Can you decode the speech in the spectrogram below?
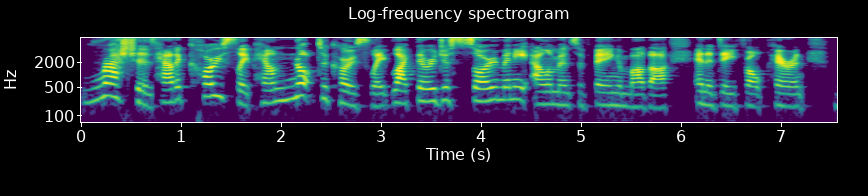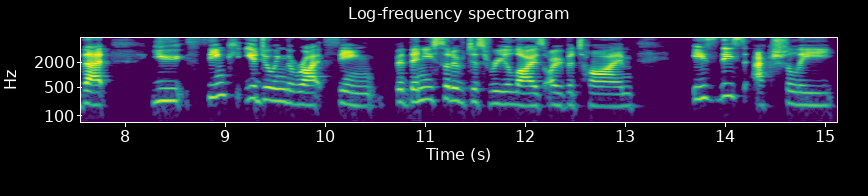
rashes, how to co sleep, how not to co sleep. Like there are just so many elements of being a mother and a default parent that you think you're doing the right thing, but then you sort of just realize over time is this actually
